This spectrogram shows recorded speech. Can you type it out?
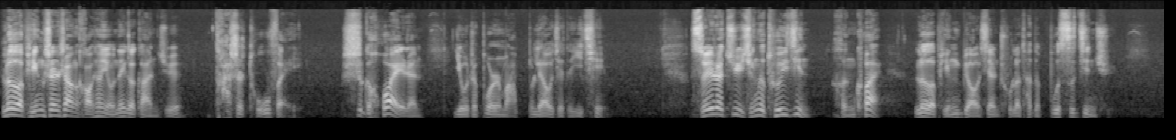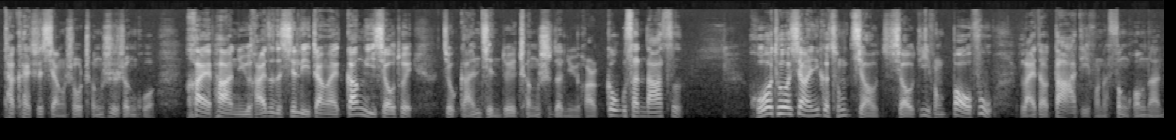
乐平身上好像有那个感觉，他是土匪，是个坏人，有着布尔玛不了解的一切。随着剧情的推进，很快乐平表现出了他的不思进取，他开始享受城市生活，害怕女孩子的心理障碍刚一消退，就赶紧对城市的女孩勾三搭四。活脱像一个从小小地方暴富来到大地方的凤凰男，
